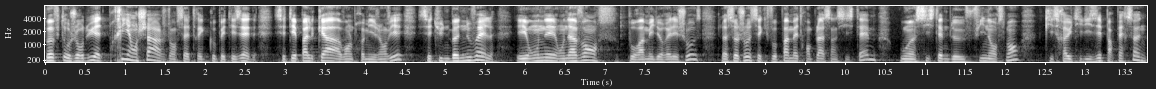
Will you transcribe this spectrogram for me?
peuvent aujourd'hui être pris en charge dans cette éco-PTZ. Ce n'était pas le cas avant le 1er janvier. C'est une bonne nouvelle. Et on, est, on avance pour améliorer les choses. La seule chose, c'est qu'il ne faut pas mettre en place un système ou un système de financement qui sera utilisé par personne,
